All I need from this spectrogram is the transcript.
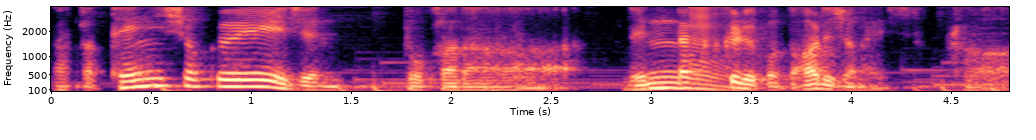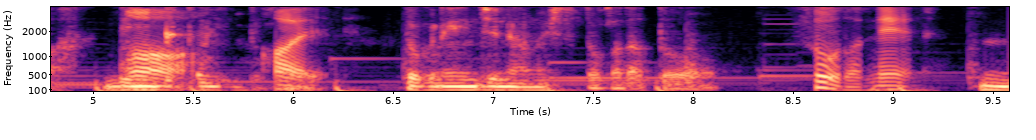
なんか転職エージェントから連絡来ることあるじゃないですか。リンクトインとかで、はい特にエンジニアの人とかだと。そうだね。うん。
